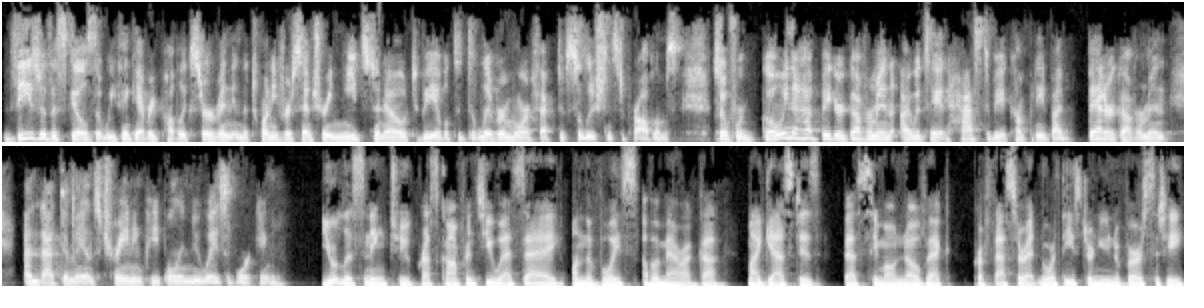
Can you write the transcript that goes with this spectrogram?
these are the skills that we think every public servant in the 21st century needs to know to be able to deliver more effective solutions to problems. So if we're going to have bigger government, I would say it has to be accompanied by better government, and that demands training people in new ways of working. You're listening to Press Conference USA on the Voice of America. My guest is Beth Simone Noveck, professor at Northeastern University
